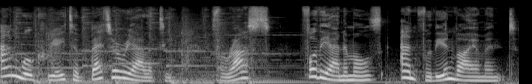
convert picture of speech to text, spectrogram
and will create a better reality for us, for the animals, and for the environment.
